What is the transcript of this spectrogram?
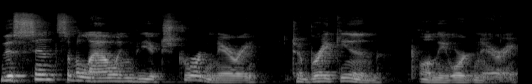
This sense of allowing the extraordinary to break in on the ordinary.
